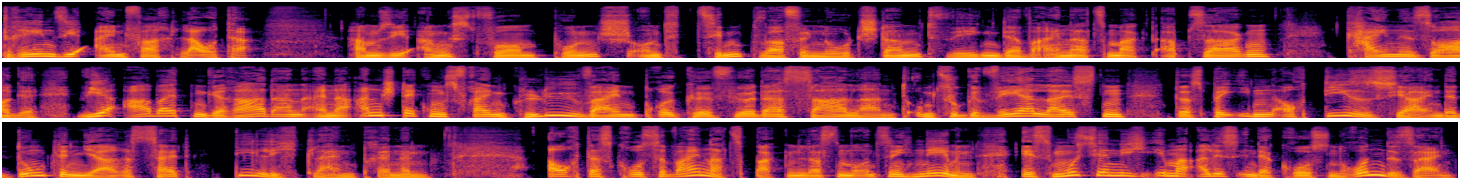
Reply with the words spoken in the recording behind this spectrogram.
drehen Sie einfach lauter. Haben Sie Angst vorm Punsch- und Zimtwaffelnotstand wegen der Weihnachtsmarktabsagen? Keine Sorge, wir arbeiten gerade an einer ansteckungsfreien Glühweinbrücke für das Saarland, um zu gewährleisten, dass bei Ihnen auch dieses Jahr in der dunklen Jahreszeit die Lichtlein brennen. Auch das große Weihnachtsbacken lassen wir uns nicht nehmen. Es muss ja nicht immer alles in der großen Runde sein.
